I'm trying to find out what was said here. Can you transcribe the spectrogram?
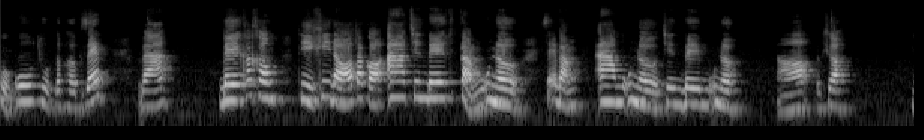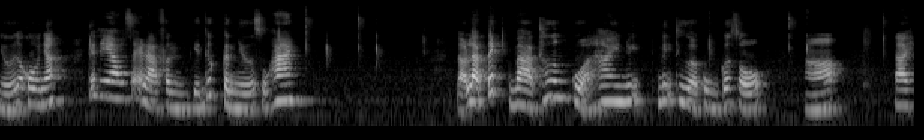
của cô thuộc tập hợp z và b khác không? Thì khi đó ta có a trên b tất cả mũ n sẽ bằng a mũ n trên b mũ n. Đó được chưa? Nhớ cho cô nhé tiếp theo sẽ là phần kiến thức cần nhớ số 2 đó là tích và thương của hai lũy, lũy thừa cùng cơ số. Đó. Đây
